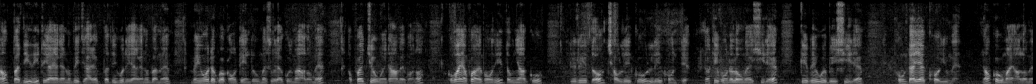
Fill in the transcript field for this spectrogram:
နော်ပတ်သီးဒီတရားရဂိုင်လုံးသိကြတယ်ပတ်သီးကိုတရားရဂိုင်လုံးပတ်မယ်မိန်အော်တကွက်ကောင်းတင်ထုံးမယ်ဆိုတဲ့ကိုယ်မအားလုံးပဲအဖွဲ့ကြုံဝင်ထားမယ်ပေါ့နော်ကိုပိုင်အဖွဲ့ဝင်ဖုန်းဒီ39 443 649 401နော်ဒီဖုန်းတစ်လုံးပဲရှိတယ်ကေဘေးဝေဘေးရှိတယ်ဖုန်းတိုက်ရိုက်ခေါ်ယူမယ်နော်ကိုကမိုင်အားလုံးပဲ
